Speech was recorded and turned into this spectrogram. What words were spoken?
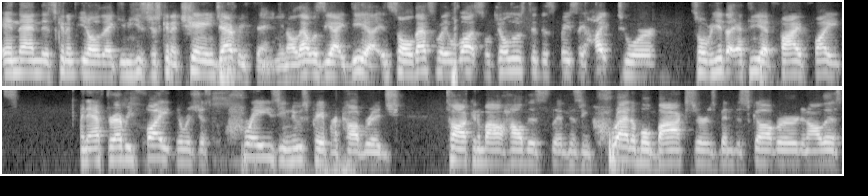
and then it's going to, you know, like he's just going to change everything. You know, that was the idea, and so that's what it was. So Joe Louis did this basically hype tour. So he had, I think he had five fights, and after every fight, there was just crazy newspaper coverage talking about how this this incredible boxer has been discovered and all this.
